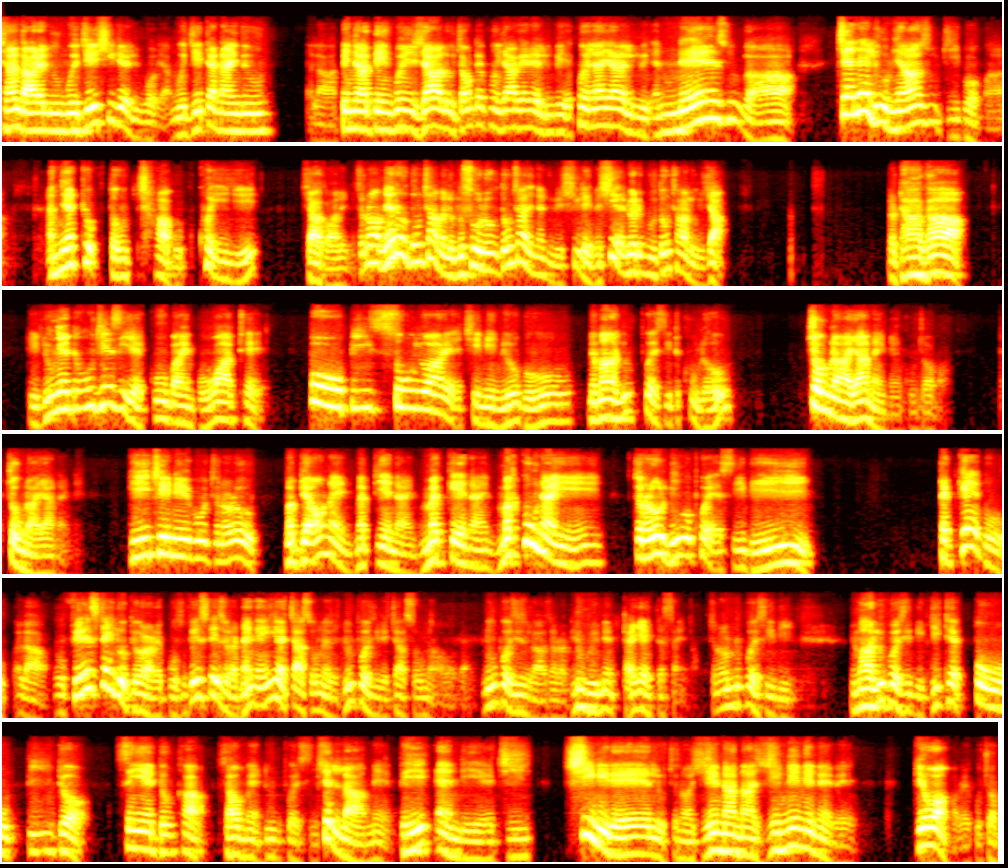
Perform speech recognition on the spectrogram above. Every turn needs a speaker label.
Speaker 1: ချမ်းသာတဲ့လူငွေကြေးရှိတဲ့လူပေါ့ဗျာငွေကြေးတက်နိုင်သူဟလာပညာသင်ခွင့်ရလို့ကျောင်းတက်ခွင့်ရခဲ့တဲ့လူတွေအခွင့်အလမ်းရတဲ့လူတွေအ ਨੇ စုကကျန်တဲ့လူအများစုကြီးပေါ့မှာအမျက်ထုတ်သုံးချဖို့အခွင့်အရေးရသွားလိမ့်မယ်ကျွန်တော်အမျက်ထုတ်သုံးချမယ်လို့မဆိုလို့သုံးချခြင်းတဲ့လူတွေရှိလိမ့်မယ်ရှိရင်အလွယ်တကူသုံးချလို့ရတော့ဒါကဒီလူငယ်တူးချင်းစီရဲ့ကိုယ်ပိုင်ဘဝထက်ပိုပြီးဆိုးရွားတဲ့အခြေအနေမျိုးကိုမြန်မာလူဖွဲ့စည်းတစ်ခုလုံးကြုံလာရနိုင်တယ်ကိုကြောပါ ကြုံလာရနိုင်တယ်ဒီအခြေအနေကိုကျွန်တော်တို့မပြောင်းနိုင်မပြင်နိုင်မကယ်နိုင်မကုနိုင်ရင်ကျွန်တော်တို့လူအဖွဲ့အစည်းဒီတကယ့်ကိုဟလာဟို fail state လို့ပြောတာလေပို့ fail state ဆိုတာနိုင်ငံကြီးကကြာဆုံးတယ်လူဖွဲ့စည်းတွေကြာဆုံးတာပေါ့ဗျာလူဖွဲ့စည်းဆိုတာဆိုတော့လူတွေနဲ့ဓာတ်ရိုက်သက်ဆိုင်တာကျွန်တော်တို့လူဖွဲ့စည်းဒီမြန်မာလူဖွဲ့စည်းဒီဒီထက်ပိုပြီးတော့ဆင်းရဲဒုက္ခရောက်မဲ့လူဖွဲ့စည်းဖြစ်လာမဲ့ဘေးအန္တရာယ်ကြီးရှိနေတယ်လို့ကျွန်တော်ရင်နာနာရင်နစ်နစ်နဲ့ပဲပြောရမှာပဲကိုကျော်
